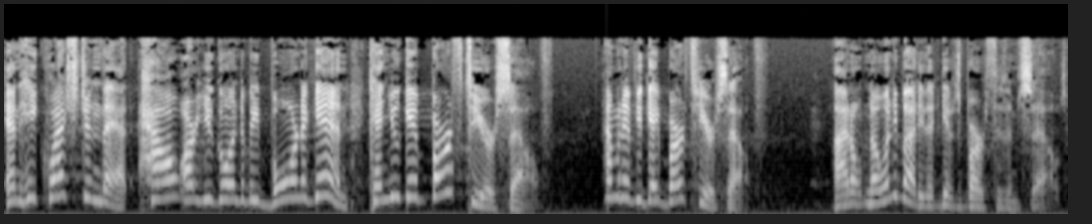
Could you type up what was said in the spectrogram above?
And he questioned that. How are you going to be born again? Can you give birth to yourself? How many of you gave birth to yourself? I don't know anybody that gives birth to themselves,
